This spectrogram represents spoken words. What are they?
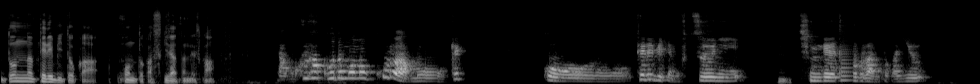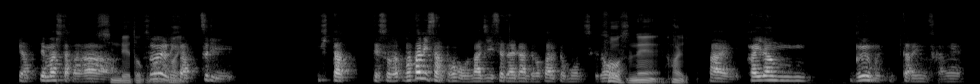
どんなテレビとか本とか好きだったんですか？僕が子供の頃はもう結構テレビでも普通に心霊特番とかいうやってましたから、心霊特そういう番。はい。のにがっつり浸って育渡谷さんとほぼ同じ世代なんで分かると思うんですけど、そうですね。はい。はい、怪談ブームって言ったらいいんですかね。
